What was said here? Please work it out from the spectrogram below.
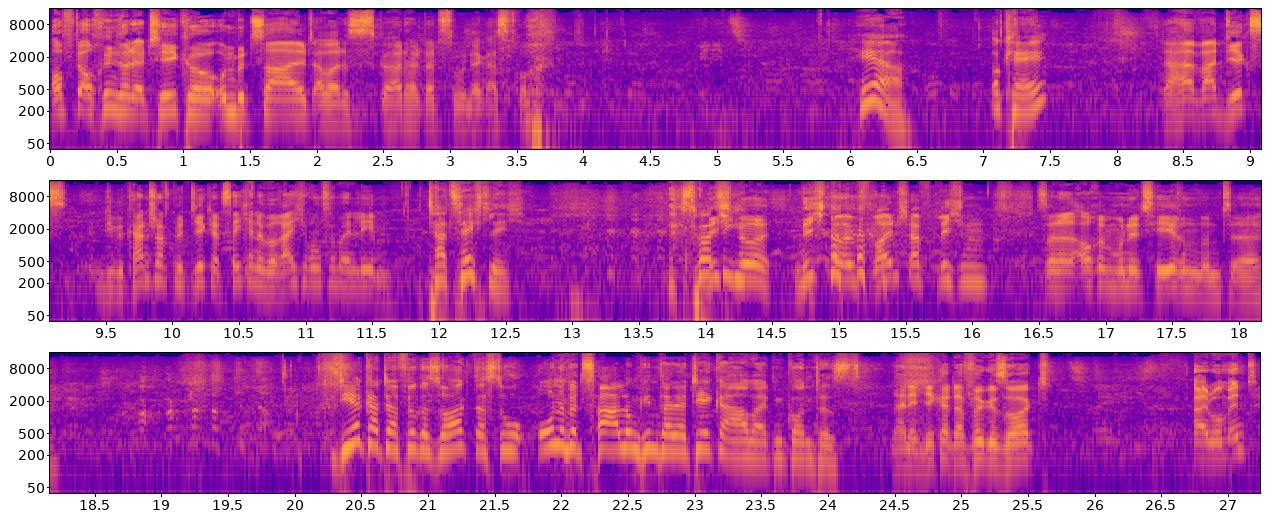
oft auch hinter der Theke, unbezahlt, aber das gehört halt dazu in der Gastro. Ja. Okay. Da war Dirks, die Bekanntschaft mit Dirk tatsächlich eine Bereicherung für mein Leben. Tatsächlich. Das hört Nicht nur, nicht nur im freundschaftlichen, sondern auch im monetären und äh, Dirk hat dafür gesorgt, dass du ohne Bezahlung hinter der Theke arbeiten konntest. Nein, der Dirk hat dafür gesorgt. Einen Moment.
